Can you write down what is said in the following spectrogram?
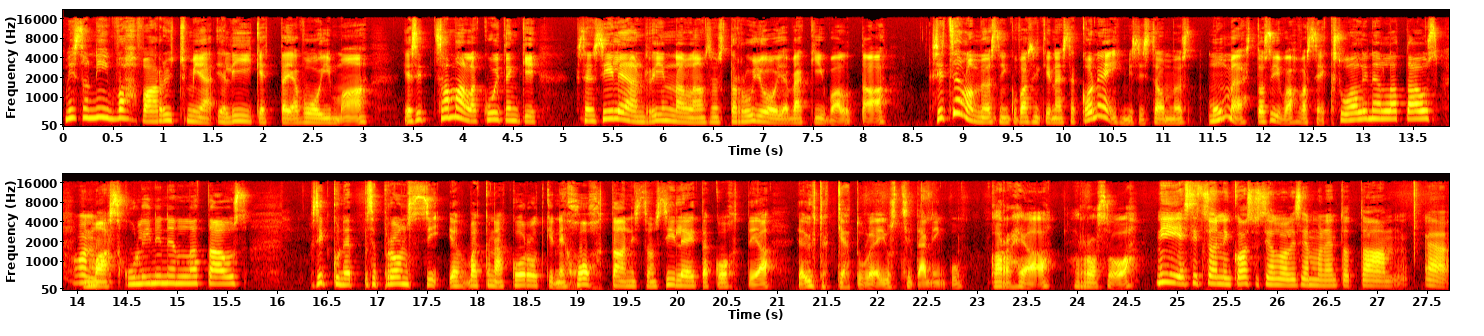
niissä on niin vahvaa rytmiä ja liikettä ja voimaa. Ja sitten samalla kuitenkin sen sileän rinnalla on sellaista rujoa ja väkivaltaa – sitten siellä on myös, niin kuin varsinkin näissä koneihmisissä, on myös mun mielestä tosi vahva seksuaalinen lataus, on. maskuliininen lataus. Sitten kun ne, se pronssi ja vaikka nämä korutkin, ne hohtaa, niissä on sileitä kohtia ja yhtäkkiä tulee just sitä niin kuin karheaa rosoa. Niin, ja sitten se on niin kuin, siellä oli semmoinen tota, äh,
